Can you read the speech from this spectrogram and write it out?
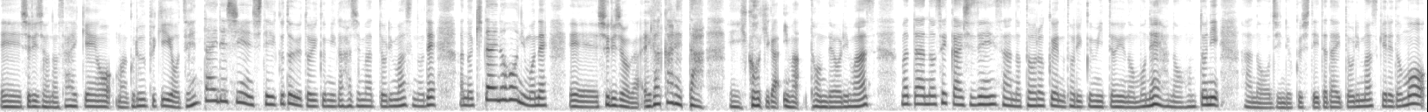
えー首里城の再建を、まあ、グループ企業全体で支援していくという取り組みが始まっておりますのであの機体の方にもね、えー首里城が描かれた、えー飛行機が今飛んでおります。またあの世界自然遺産の登録への取り組みというのもねあの本当にあの尽力していただいておりますけれども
